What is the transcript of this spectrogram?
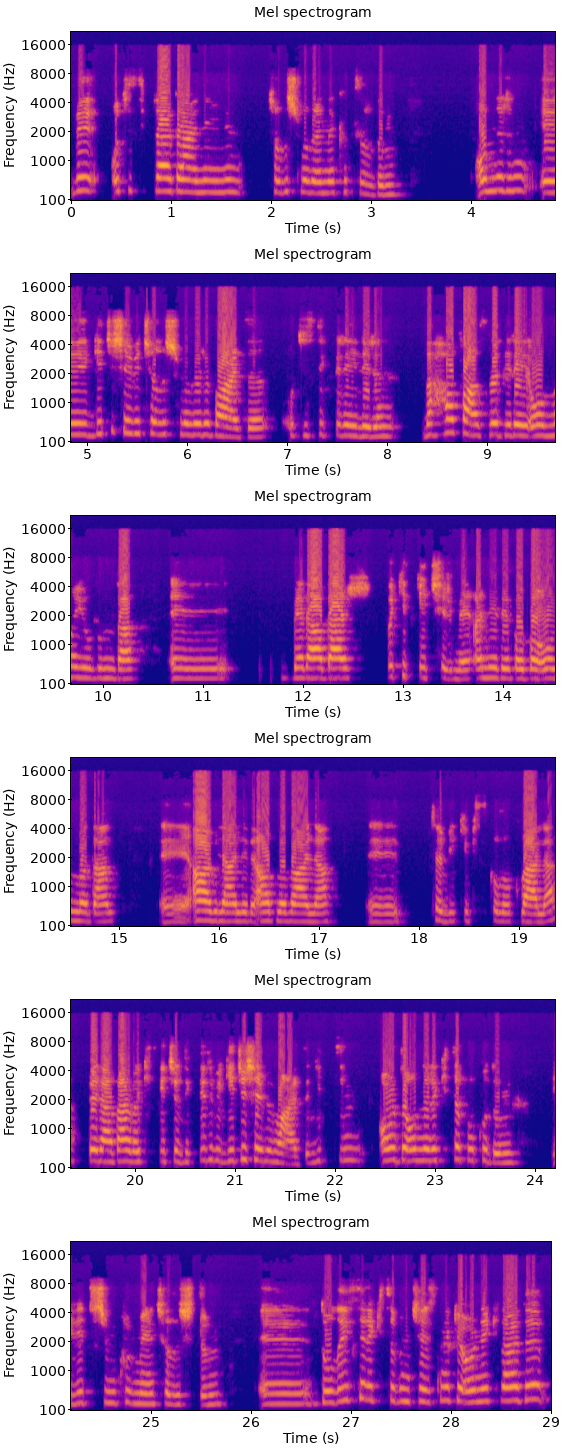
ve Otistikler Derneği'nin çalışmalarına katıldım Onların e, geçiş evi çalışmaları vardı. Otistik bireylerin daha fazla birey olma yolunda e, beraber vakit geçirme, anne ve baba olmadan e, abilerle ve ablalarla e, tabii ki psikologlarla beraber vakit geçirdikleri bir geçiş evi vardı. Gittim orada onlara kitap okudum, iletişim kurmaya çalıştım. E, dolayısıyla kitabın içerisindeki örnekler de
